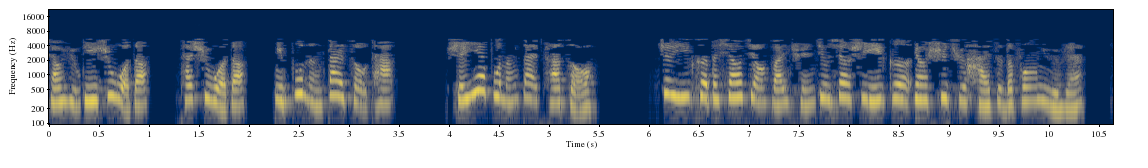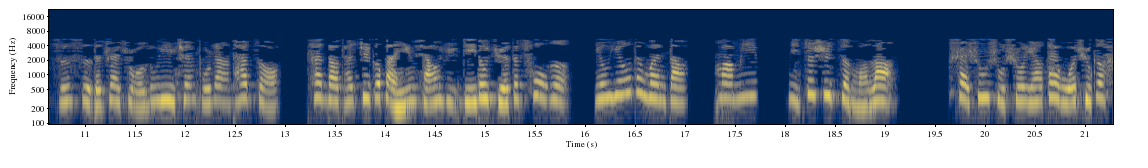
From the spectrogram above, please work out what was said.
小雨滴是我的，他是我的，你不能带走他。谁也不能带他走。这一刻的萧九完全就像是一个要失去孩子的疯女人，死死的拽住陆亦琛不让他走。看到他这个反应，小雨滴都觉得错愕，悠悠的问道：“妈咪，你这是怎么了？”帅叔叔说要带我去更好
